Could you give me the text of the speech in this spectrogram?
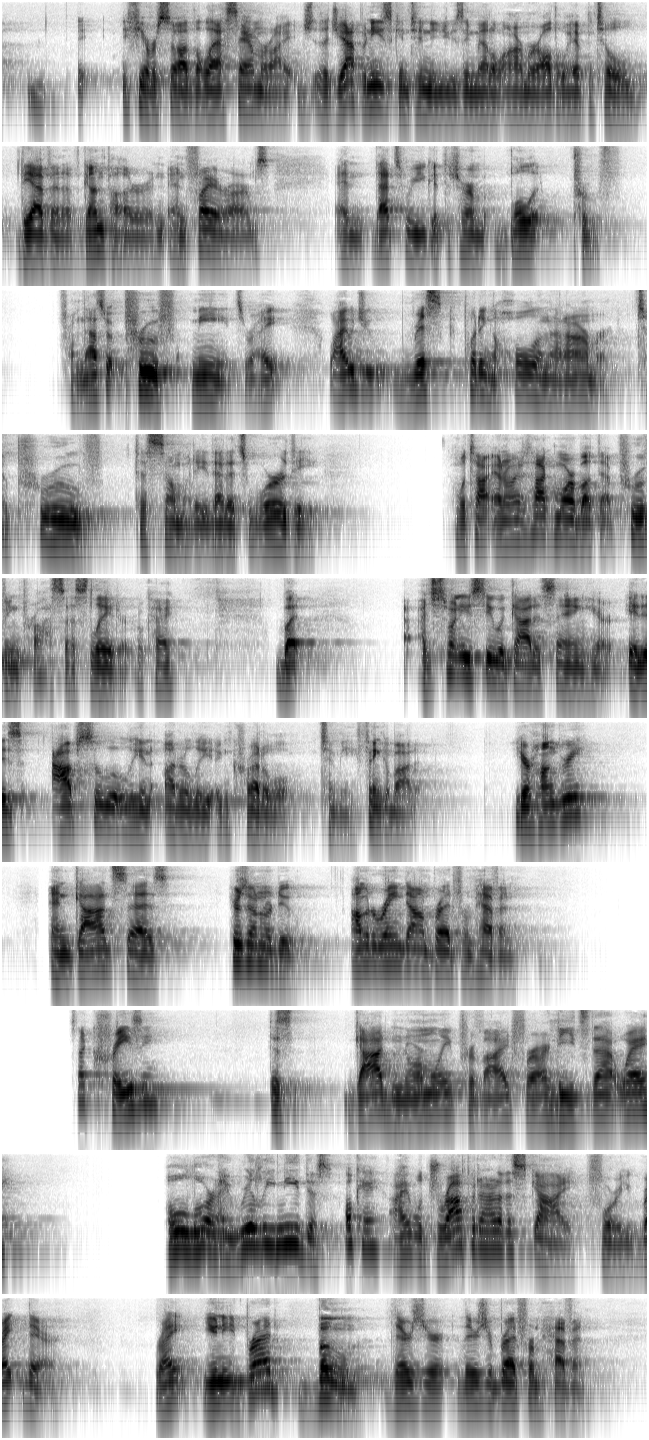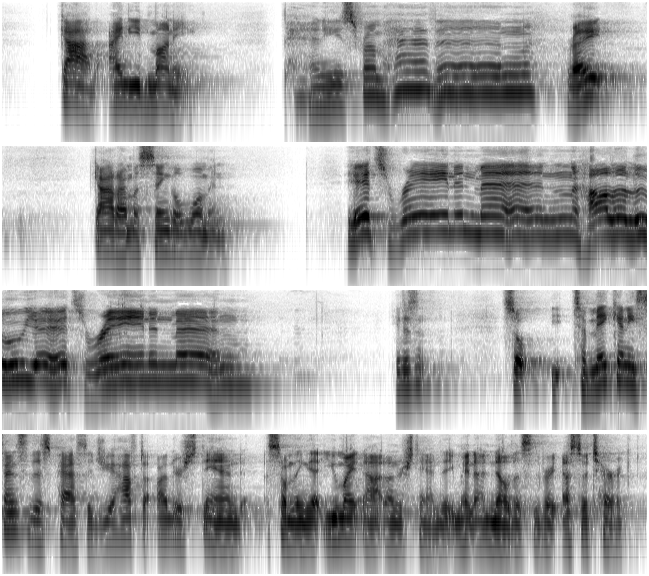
if you ever saw The Last Samurai, the Japanese continued using metal armor all the way up until the advent of gunpowder and, and firearms. And that's where you get the term bulletproof from. That's what proof means, right? Why would you risk putting a hole in that armor? To prove to somebody that it's worthy. We'll talk, and I'm going to talk more about that proving process later, okay? But I just want you to see what God is saying here. It is absolutely and utterly incredible to me. Think about it. You're hungry, and God says, Here's what I'm going to do I'm going to rain down bread from heaven. Isn't that crazy? Does God normally provide for our needs that way? Oh, Lord, I really need this. Okay, I will drop it out of the sky for you right there. Right? You need bread? Boom. There's your, there's your bread from heaven. God, I need money. Pennies from heaven. Right? God, I'm a single woman. It's raining men. Hallelujah. It's raining men. He doesn't. So, to make any sense of this passage, you have to understand something that you might not understand, that you might not know. This is very esoteric.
